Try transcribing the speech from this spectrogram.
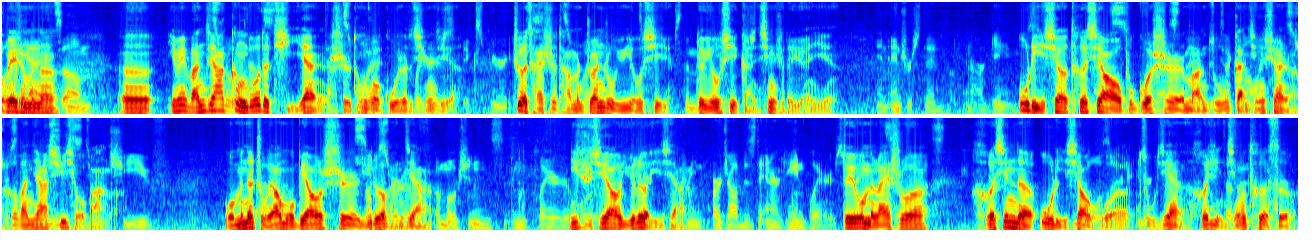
为什么呢？呃，因为玩家更多的体验是通过故事的情节，这才是他们专注于游戏、对游戏感兴趣的原因。物理效特效不过是满足感情渲染和玩家需求罢了。我们的主要目标是娱乐玩家，你只需要娱乐一下。对于我们来说，核心的物理效果组件和引擎的特色，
